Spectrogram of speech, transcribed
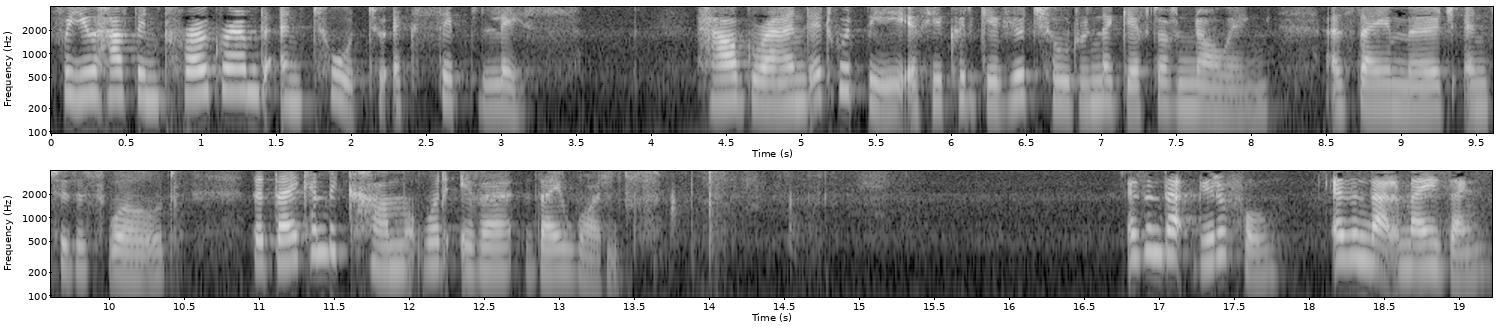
for you have been programmed and taught to accept less. How grand it would be if you could give your children the gift of knowing as they emerge into this world that they can become whatever they want. Isn't that beautiful? Isn't that amazing?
